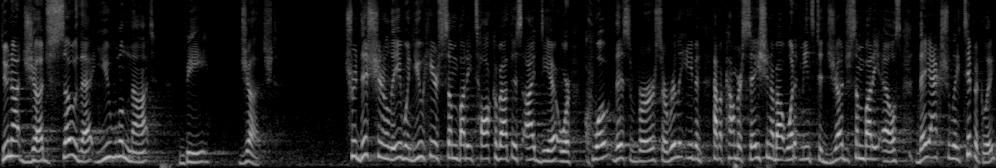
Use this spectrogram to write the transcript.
do not judge so that you will not be judged. Traditionally, when you hear somebody talk about this idea or quote this verse or really even have a conversation about what it means to judge somebody else, they actually typically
